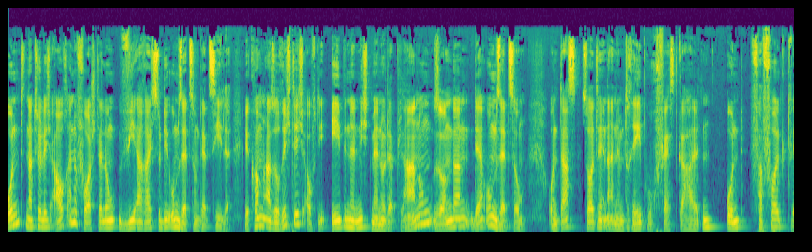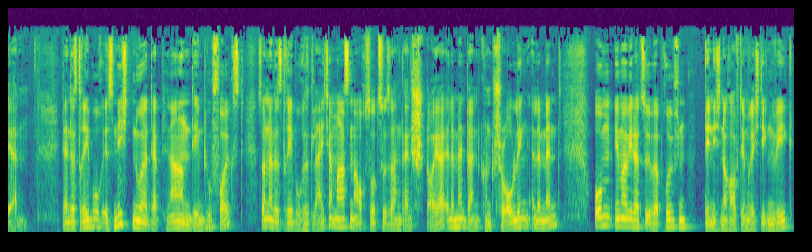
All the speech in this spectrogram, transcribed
Und natürlich auch eine Vorstellung, wie erreichst du die Umsetzung der Ziele. Wir kommen also richtig auf die Ebene nicht mehr nur der Planung, sondern der Umsetzung. Und das sollte in einem Drehbuch festgehalten und verfolgt werden. Denn das Drehbuch ist nicht nur der Plan, dem du folgst, sondern das Drehbuch ist gleichermaßen auch sozusagen dein Steuerelement, dein Controlling-Element, um immer wieder zu überprüfen, bin ich noch auf dem richtigen Weg,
